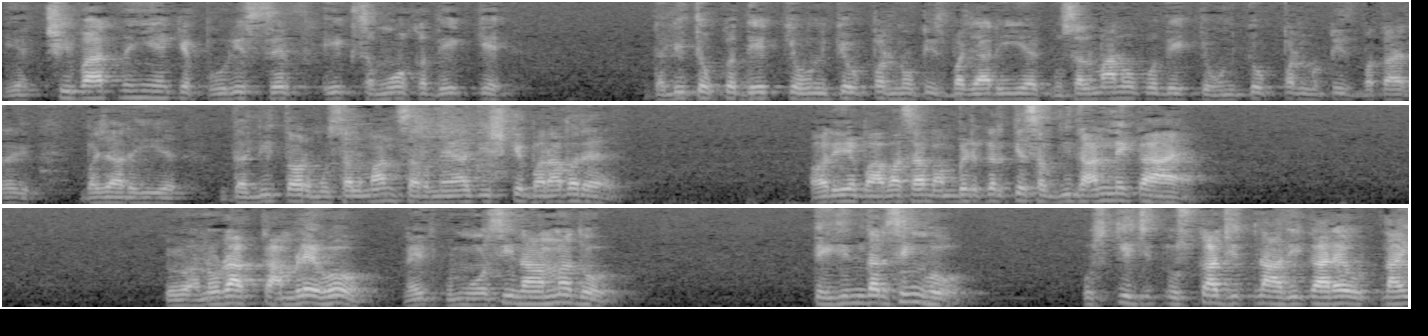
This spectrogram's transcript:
ये अच्छी बात नहीं है कि पुलिस सिर्फ़ एक समूह को देख के दलितों को देख के उनके ऊपर नोटिस बजा रही है मुसलमानों को देख के उनके ऊपर नोटिस बता रही बजा रही है। दलित और मुसलमान सरन्यायाधीश के बराबर है। और ये बाबा साहब अंबेडकर के संविधान ने कहा है तो अनुराग कांबळे हो नहीं तो मोहसिन अहमद हो तेजिंदर सिंह हो उसकी जित, उसका जितना अधिकार है उतना ही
